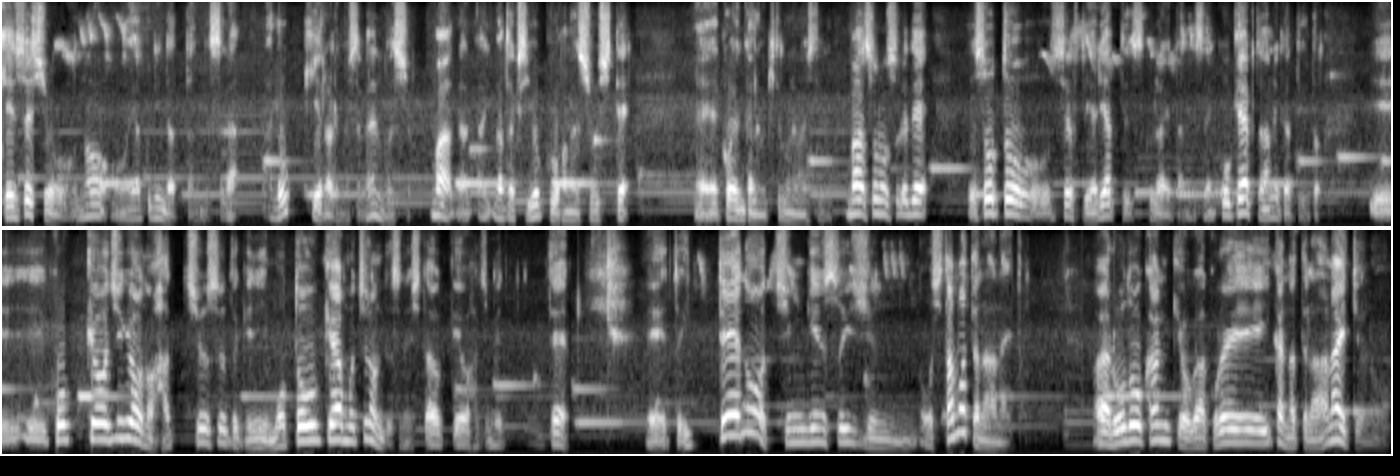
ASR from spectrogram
建設省の役人だったんですが6期やられましたかね野田市長。まあ私よくお話をして、えー、講演会にも来てもらいましたけど。まあそのそれで相当政府とやり合って作られたんですね。公契約と何かというとえー、公共事業の発注するときに元請けはもちろんですね。下請けを始めて、えーと、一定の賃金水準を下回ってならないと。労働環境がこれ以下になってならないというのを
